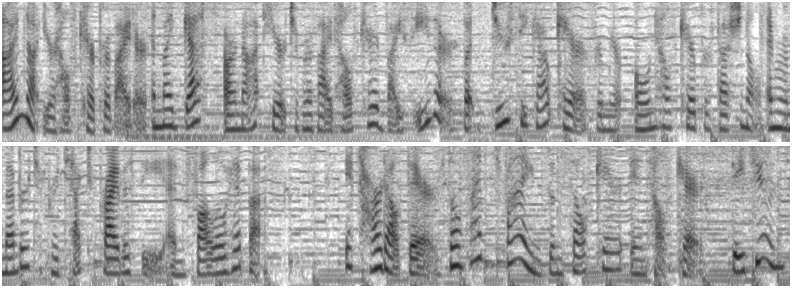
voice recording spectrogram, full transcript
I'm not your healthcare provider, and my guests are not here to provide healthcare advice either. But do seek out care from your own healthcare professional and remember to protect privacy and follow HIPAA. It's hard out there, so let's find some self care in healthcare. Stay tuned.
